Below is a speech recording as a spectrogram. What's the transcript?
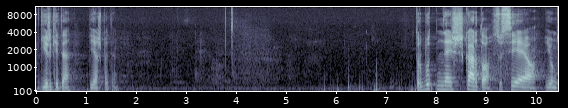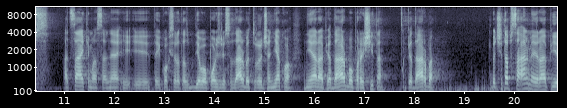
girkite viešpatį. Turbūt ne iš karto susijęjo jums atsakymas, ar ne, į, į tai, koks yra tas Dievo požiūris į darbą, turbūt čia nieko nėra apie darbą parašyta, apie darbą. Bet šita psalmė yra apie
